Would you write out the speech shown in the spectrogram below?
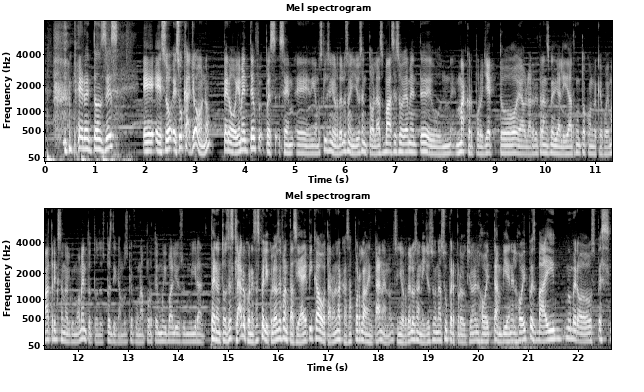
Pero entonces, eh, eso, eso cayó, ¿no? pero obviamente, pues, eh, digamos que el Señor de los Anillos sentó las bases, obviamente, de un macro proyecto, de hablar de transmedialidad junto con lo que fue Matrix en algún momento. Entonces, pues, digamos que fue un aporte muy valioso y muy grande. Pero entonces, claro, con esas películas de fantasía épica botaron la casa por la ventana, ¿no? El Señor de los Anillos es una superproducción, el Hobbit también. El Hobbit, pues, va ahí número dos, pues,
